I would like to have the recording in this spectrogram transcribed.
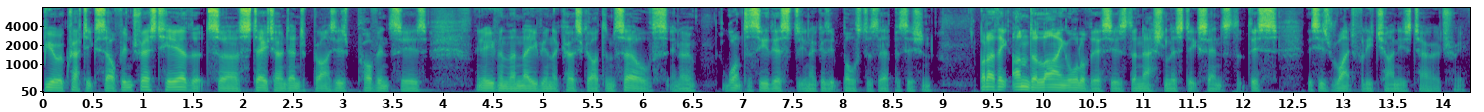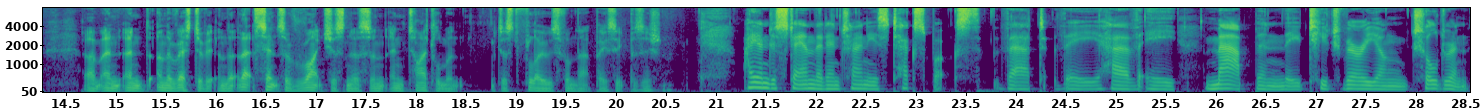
bureaucratic self-interest here that uh, state-owned enterprises, provinces, you know, even the Navy and the Coast Guard themselves, you know, want to see this, you know, because it bolsters their position. But I think underlying all of this is the nationalistic sense that this this is rightfully Chinese territory, um, and and and the rest of it, and that, that sense of righteousness and entitlement just flows from that basic position. I understand that in Chinese textbooks that they have a map and they teach very young children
